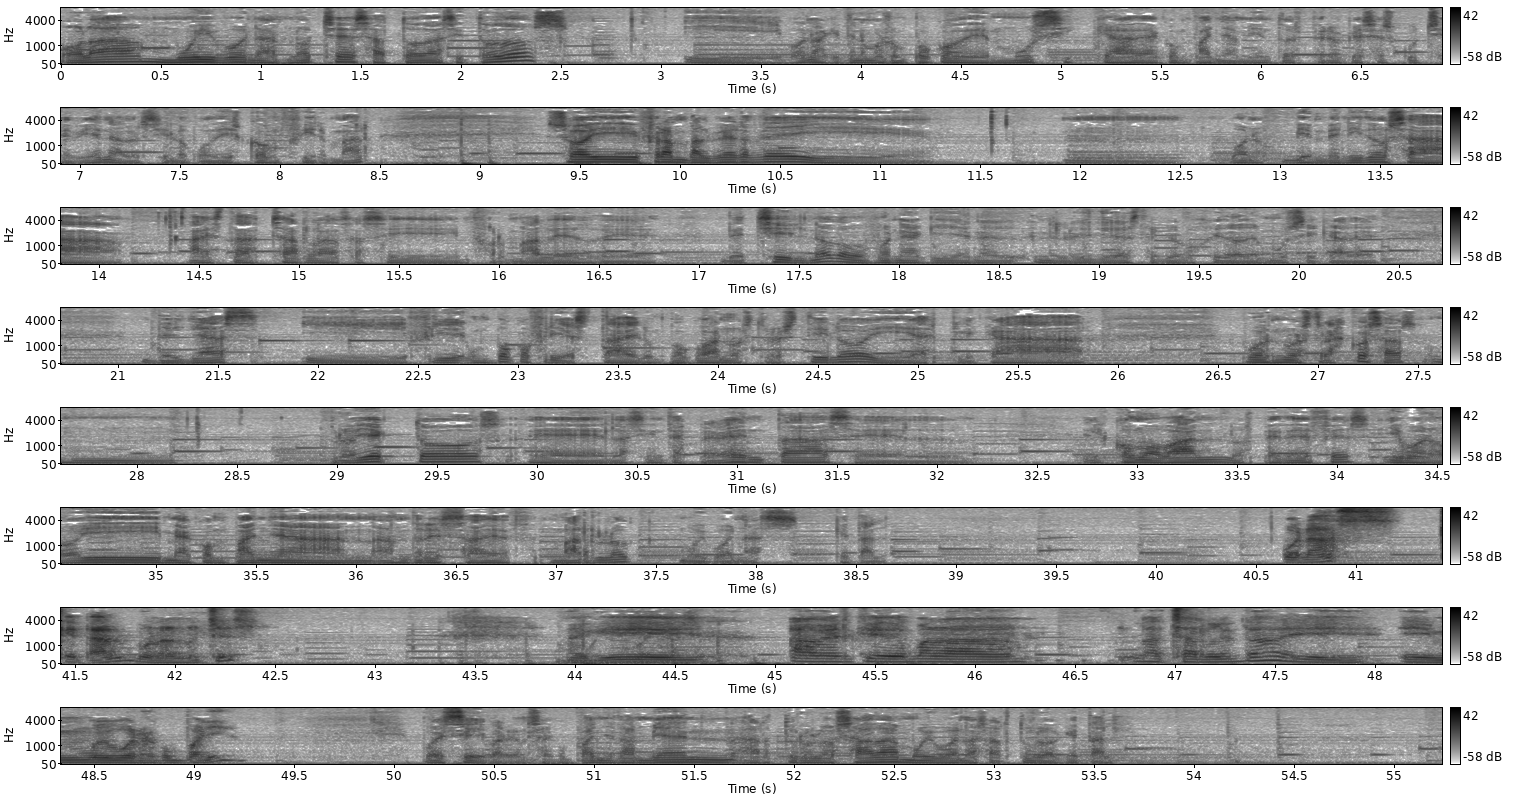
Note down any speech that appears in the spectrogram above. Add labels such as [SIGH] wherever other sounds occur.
Hola, muy buenas noches a todas y todos. Y bueno, aquí tenemos un poco de música de acompañamiento, espero que se escuche bien, a ver si lo podéis confirmar. Soy Fran Valverde y mm, bueno, bienvenidos a, estas charlas así informales de, chill, ¿no? Como pone aquí en el, vídeo este que he cogido de música de, jazz y un poco freestyle, un poco a nuestro estilo y a explicar pues nuestras cosas, mm, proyectos, eh, las siguientes preventas, el, el, cómo van los PDFs. Y bueno, hoy me acompañan Andrés Saez Marlock. Muy buenas, ¿qué tal? Buenas, ¿qué tal? Buenas noches. Aquí a ver qué para la charleta y, y, muy buena compañía. Pues sí, para que nos acompañe también Arturo Losada. Muy buenas, Arturo, ¿qué tal?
